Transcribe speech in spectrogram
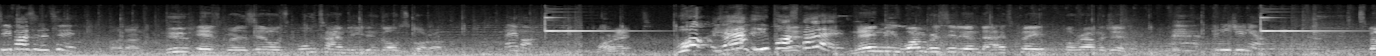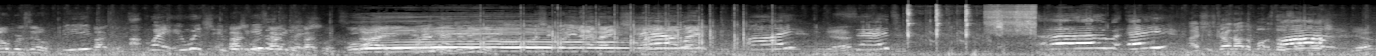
2002. Well done. Who is Brazil's all-time leading goal scorer? Neymar. Correct. What? Yeah, you passed Pele. Name me one Brazilian that has played for Real Madrid. Vinny Junior. Spell Brazil. B. Backwards. Uh, wait, in which? In Backwards, Portuguese or backwards, English? backwards. No, in English, in English. Oh, she got you there, mate. She got you there, mate. I Yeah. said. Um, A. Hey, she's going out the box though. R. Saka. Yeah.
